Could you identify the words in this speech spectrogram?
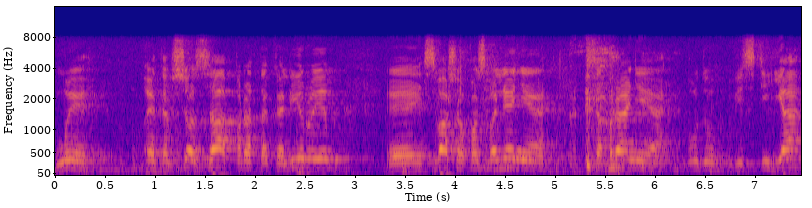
Мы это все запротоколируем. Э, с вашего позволения собрание буду вести я,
